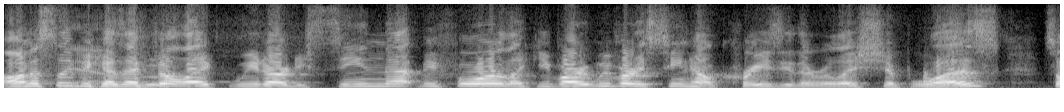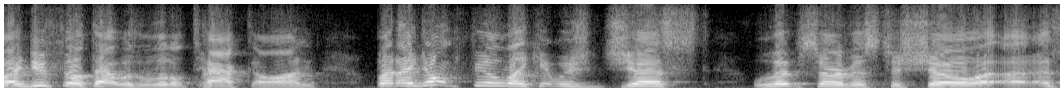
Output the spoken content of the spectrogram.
honestly, Yeah. because I felt like we'd already seen that before. Like you've already, we've already seen how crazy their relationship was. So I do feel that was a little tacked on. But I don't feel like it was just lip service to show, uh, uh, a, a,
